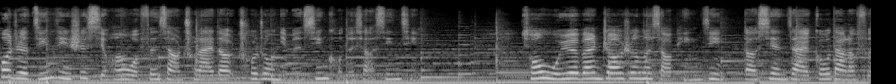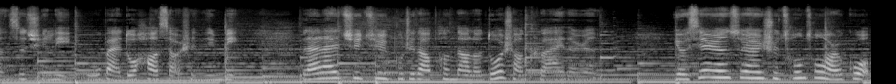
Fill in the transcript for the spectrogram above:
或者仅仅是喜欢我分享出来的戳中你们心口的小心情。从五月班招生的小平静，到现在勾搭了粉丝群里五百多号小神经病，来来去去不知道碰到了多少可爱的人。有些人虽然是匆匆而过，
